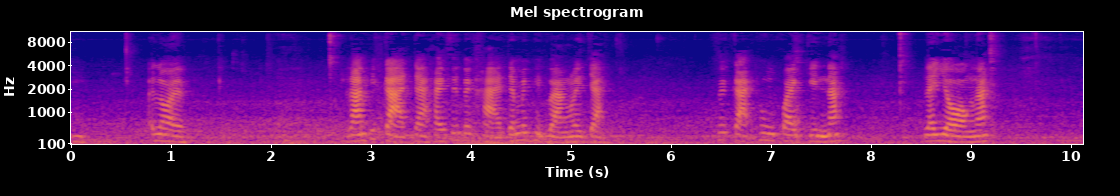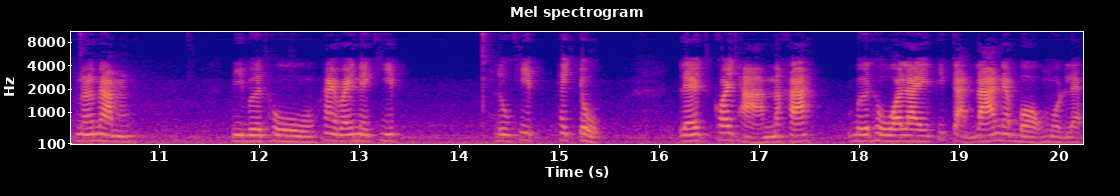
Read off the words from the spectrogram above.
อืม อร่อย ร้านพิกาดจ้ะใครซื้อไปขายจะไม่ผิดหวังเลยจ้ะพิกาดทุ่งควายกินนะระยองนะแนะนำมีเบอร์โทรให้ไว้ในคลิป ดูคลิปให้จบ แล้วค่อยถามนะคะ เบอร์โทรอะไรพิกัดร้านเนี่ยบอกหมดแหละ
